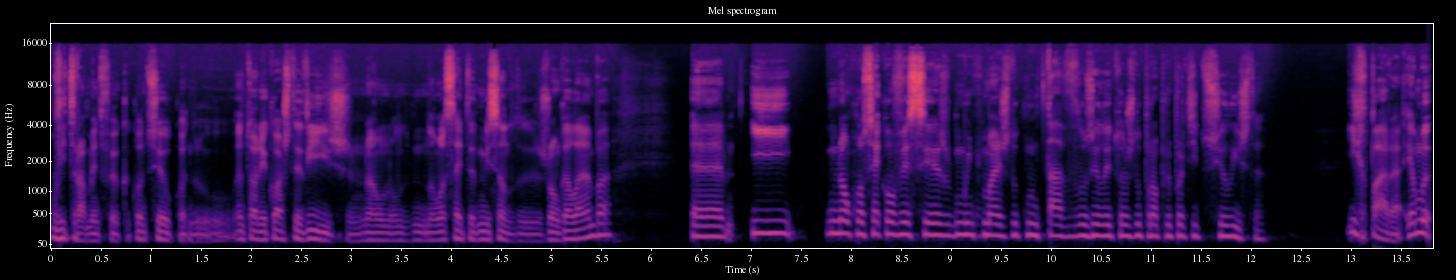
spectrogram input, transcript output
Literalmente foi o que aconteceu quando António Costa diz não, não, não aceita a demissão de João Galamba uh, e não consegue convencer muito mais do que metade dos eleitores do próprio Partido Socialista. E repara, é uma,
